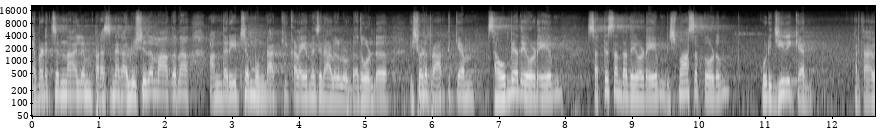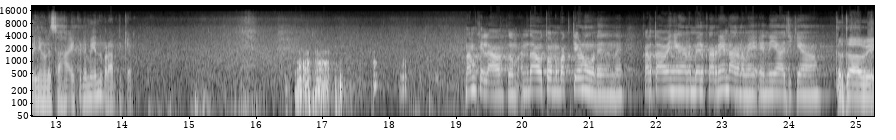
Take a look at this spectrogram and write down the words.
എവിടെ ചെന്നാലും പ്രശ്ന കലുഷിതമാകുന്ന അന്തരീക്ഷം ഉണ്ടാക്കി കളയുന്ന ചില ആളുകളുണ്ട്. അതുകൊണ്ട് ഈശോയോട് പ്രാർത്ഥിക്കാം. സൗമ്യതയോടെയും സത്യസന്ധതയോടെയും വിശ്വാസത്തോടും കൂടി ജീവിക്കാൻ കർത്താവെ ഞങ്ങളെ സഹായിക്കണമേ എന്ന് പ്രാർത്ഥിക്കാം. നമുക്കെല്ലാവർക്കും അനുതാപത്തോടും ഭക്തിയോടും കൂടെ നിന്ന് കർത്താവെ ഞങ്ങളുടെ മേൽ കരുണയുണ്ടാകണമേ എന്ന് യാചിക്കാം. കർത്താവെ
